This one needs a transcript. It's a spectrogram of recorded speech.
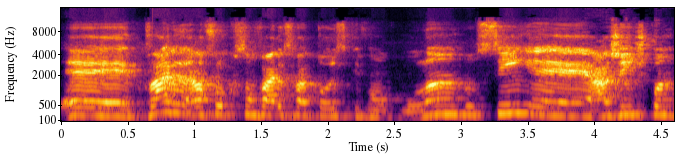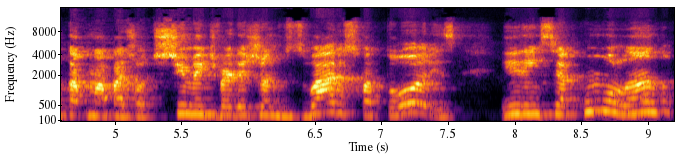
É, várias, ela falou que são vários fatores que vão acumulando. Sim, é, a gente, quando está com uma baixa autoestima, a gente vai deixando vários fatores irem se acumulando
